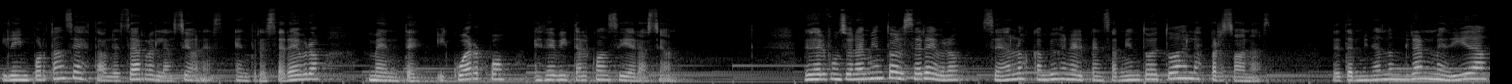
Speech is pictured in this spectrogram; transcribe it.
y la importancia de establecer relaciones entre cerebro, mente y cuerpo es de vital consideración. Desde el funcionamiento del cerebro se dan los cambios en el pensamiento de todas las personas, determinando en gran medida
